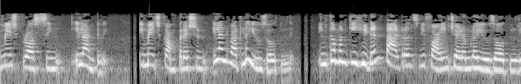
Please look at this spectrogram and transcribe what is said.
ఇమేజ్ ప్రాసెసింగ్ ఇలాంటివి. ఇమేజ్ కంప్రెషన్ ఇలాంటి వాటిలో యూజ్ అవుతుంది. ఇంకా మనకి హిడెన్ ప్యాటర్న్స్ని ఫైండ్ చేయడంలో యూజ్ అవుతుంది.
